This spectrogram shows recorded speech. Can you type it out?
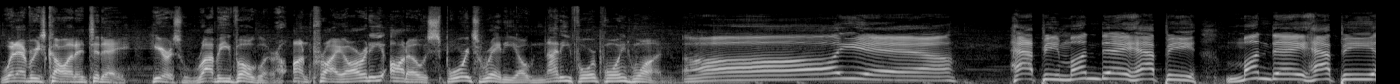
whatever he's calling it today. Here's Robbie Vogler on Priority Auto Sports Radio 94.1. Oh, yeah. Happy Monday, happy Monday, happy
